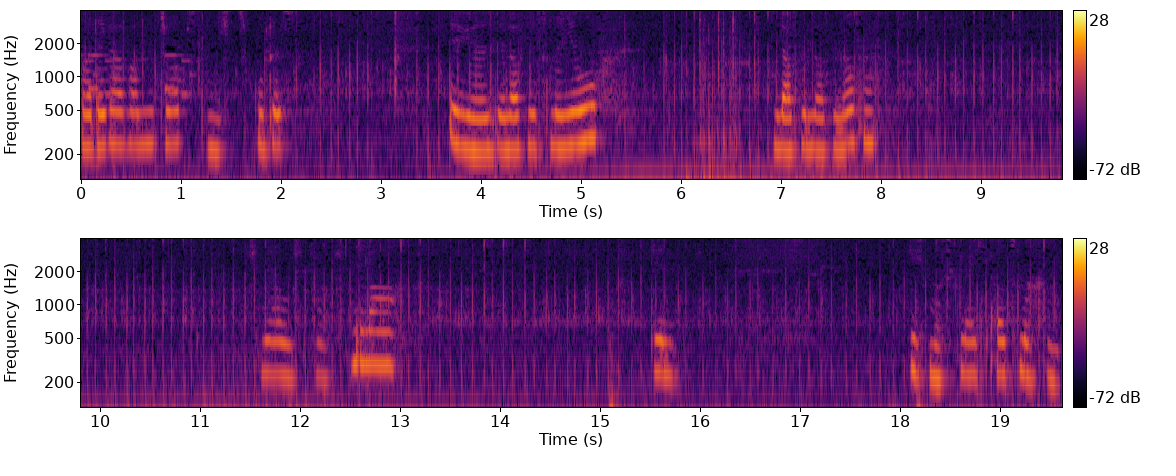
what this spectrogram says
Oh, Digga, warum du nichts Gutes? Egal, wir laufen jetzt mal hier hoch. Laufen, laufen, laufen. Schneller, schneller, schneller. Den. Ich muss gleich ausmachen.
